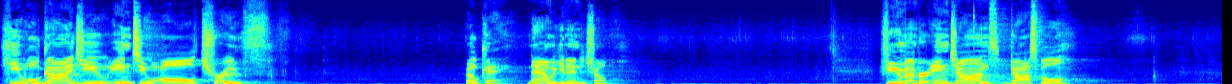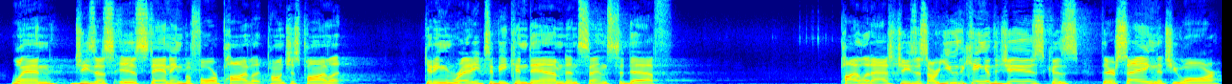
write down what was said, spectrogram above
He will guide you into all truth. Okay, now we get into trouble. If you remember in John's gospel, when Jesus is standing before Pilate, Pontius Pilate, getting ready to be condemned and sentenced to death, Pilate asked Jesus, Are you the king of the Jews? Because they're saying that you are.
